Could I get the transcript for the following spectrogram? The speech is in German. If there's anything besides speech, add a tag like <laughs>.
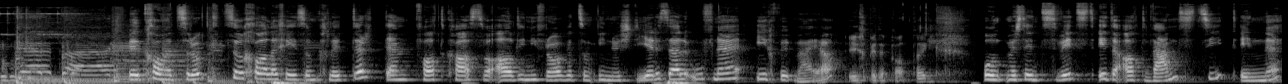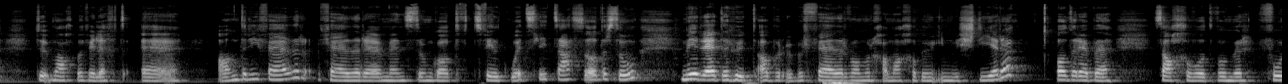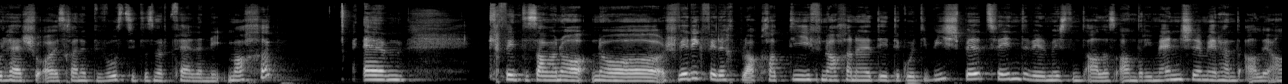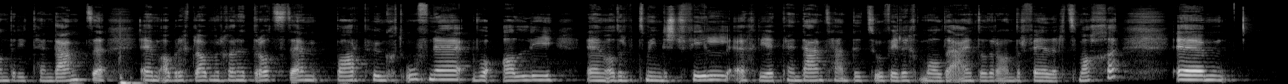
Willkommen zurück zu Kohle, Käse und Klütter, dem Podcast, wo all deine Fragen zum Investieren sollen aufnehmen Ich bin Maya. Ich bin der Patrick. Und wir sind jetzt in der Adventszeit inne. Dort macht man vielleicht äh, andere Fehler. Fehler, äh, wenn es darum geht, zu viel Gutzli zu essen oder so. Wir reden heute aber über Fehler, die man machen kann beim Investieren. Oder eben Sachen, wo, wo wir vorher schon uns können bewusst sind, dass wir die Fehler nicht machen. Ähm, ich finde es aber noch, noch schwierig, vielleicht plakativ nachher dort gute Beispiele zu finden, weil wir sind alles andere Menschen, wir haben alle andere Tendenzen, ähm, aber ich glaube, wir können trotzdem ein paar Punkte aufnehmen, wo alle, ähm, oder zumindest viele, ein eine Tendenz haben dazu, vielleicht mal den einen oder anderen Fehler zu machen. Ähm,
